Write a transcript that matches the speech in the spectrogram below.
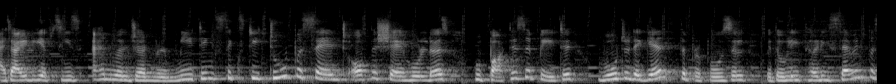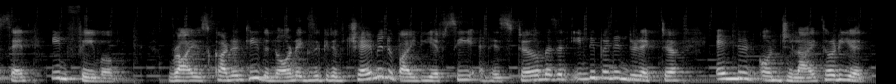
At IDFC's annual general meeting, 62% of the shareholders who participated voted against the proposal, with only 37% in favor. Rai is currently the non executive chairman of IDFC, and his term as an independent director ended on July 30th.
